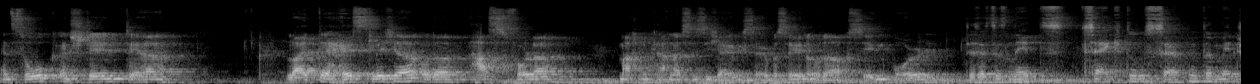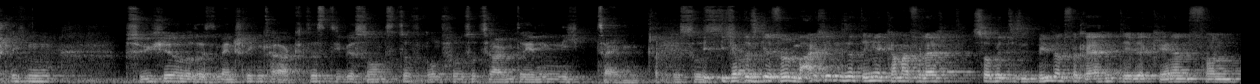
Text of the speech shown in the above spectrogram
ein Sog entstehen, der Leute hässlicher oder hassvoller machen kann, als sie sich eigentlich selber sehen oder auch sehen wollen. Das heißt, das Netz zeigt uns Seiten der menschlichen Psyche oder des menschlichen Charakters, die wir sonst aufgrund von sozialem Training nicht zeigen. So ich, ich habe das Gefühl, manche dieser Dinge kann man vielleicht so mit diesen Bildern vergleichen, die wir kennen von,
